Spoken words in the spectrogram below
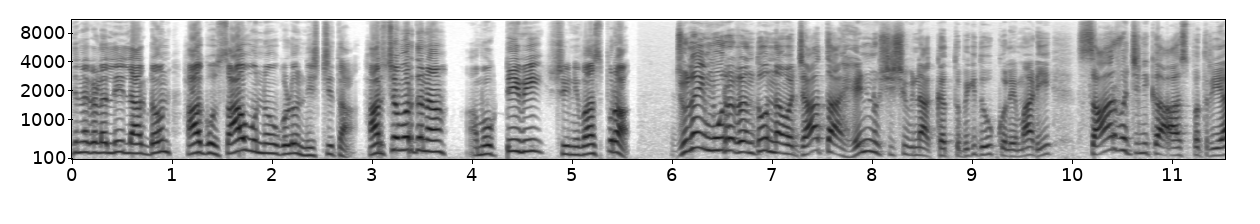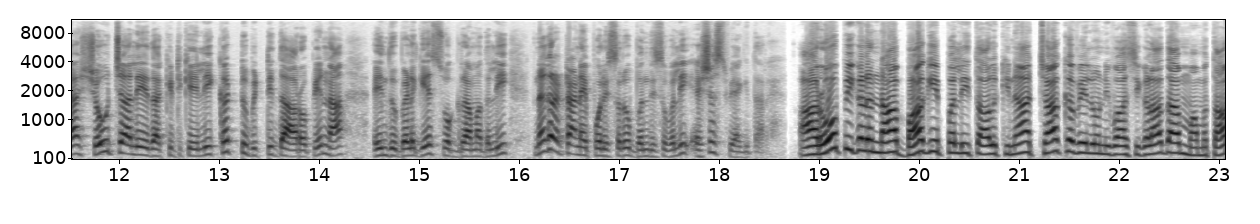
ದಿನಗಳಲ್ಲಿ ಲಾಕ್ಡೌನ್ ಹಾಗೂ ಸಾವು ನೋವುಗಳು ನಿಶ್ಚಿತ. ಹರ್ಷವರ್ಧನ, ಅಮೋಕ್ ಟಿವಿ, ಶ್ರೀನಿವಾಸ್ಪುರ. ಜುಲೈ ಮೂರರಂದು ನವಜಾತ ಹೆಣ್ಣು ಶಿಶುವಿನ ಕತ್ತು ಬಿಗಿದು ಕೊಲೆ ಮಾಡಿ ಸಾರ್ವಜನಿಕ ಆಸ್ಪತ್ರೆಯ ಶೌಚಾಲಯದ ಕಿಟಕಿಯಲ್ಲಿ ಕಟ್ಟು ಬಿಟ್ಟಿದ್ದ ಆರೋಪಿಯನ್ನ ಇಂದು ಬೆಳಗ್ಗೆ ಸ್ವಗ್ರಾಮದಲ್ಲಿ ನಗರ ಠಾಣೆ ಪೊಲೀಸರು ಬಂಧಿಸುವಲ್ಲಿ ಯಶಸ್ವಿಯಾಗಿದ್ದಾರೆ. ಆರೋಪಿಗಳನ್ನ ಬಾಗೇಪಲ್ಲಿ ತಾಲೂಕಿನ ಚಾಕವೇಲು ನಿವಾಸಿಗಳಾದ ಮಮತಾ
